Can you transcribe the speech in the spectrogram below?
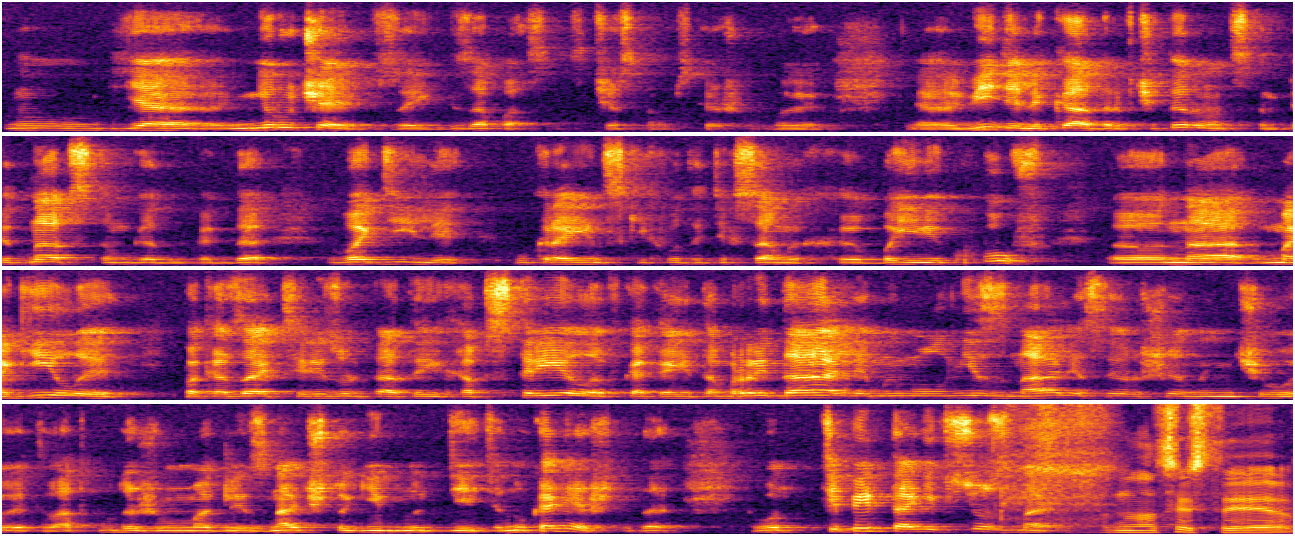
ну, я не ручаюсь за их безопасность, честно вам скажу. Мы э, видели кадры в 2014-2015 году, когда водили украинских вот этих самых э, боевиков на могилы показать результаты их обстрелов, как они там рыдали, мы, мол, не знали совершенно ничего этого. Откуда же мы могли знать, что гибнут дети? Ну, конечно, да. Вот теперь-то они все знают. Нацисты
